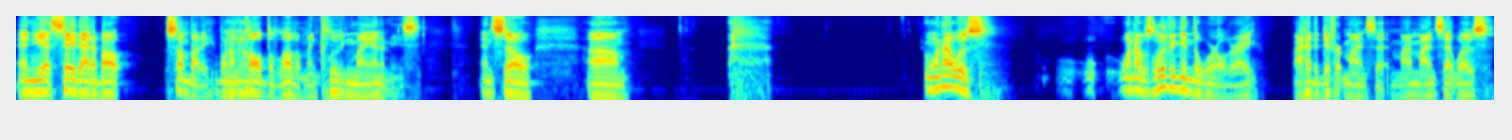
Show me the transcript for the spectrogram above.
and yet say that about somebody when I'm called to love them, including my enemies? And so, um, when I was when I was living in the world, right, I had a different mindset. My mindset was,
